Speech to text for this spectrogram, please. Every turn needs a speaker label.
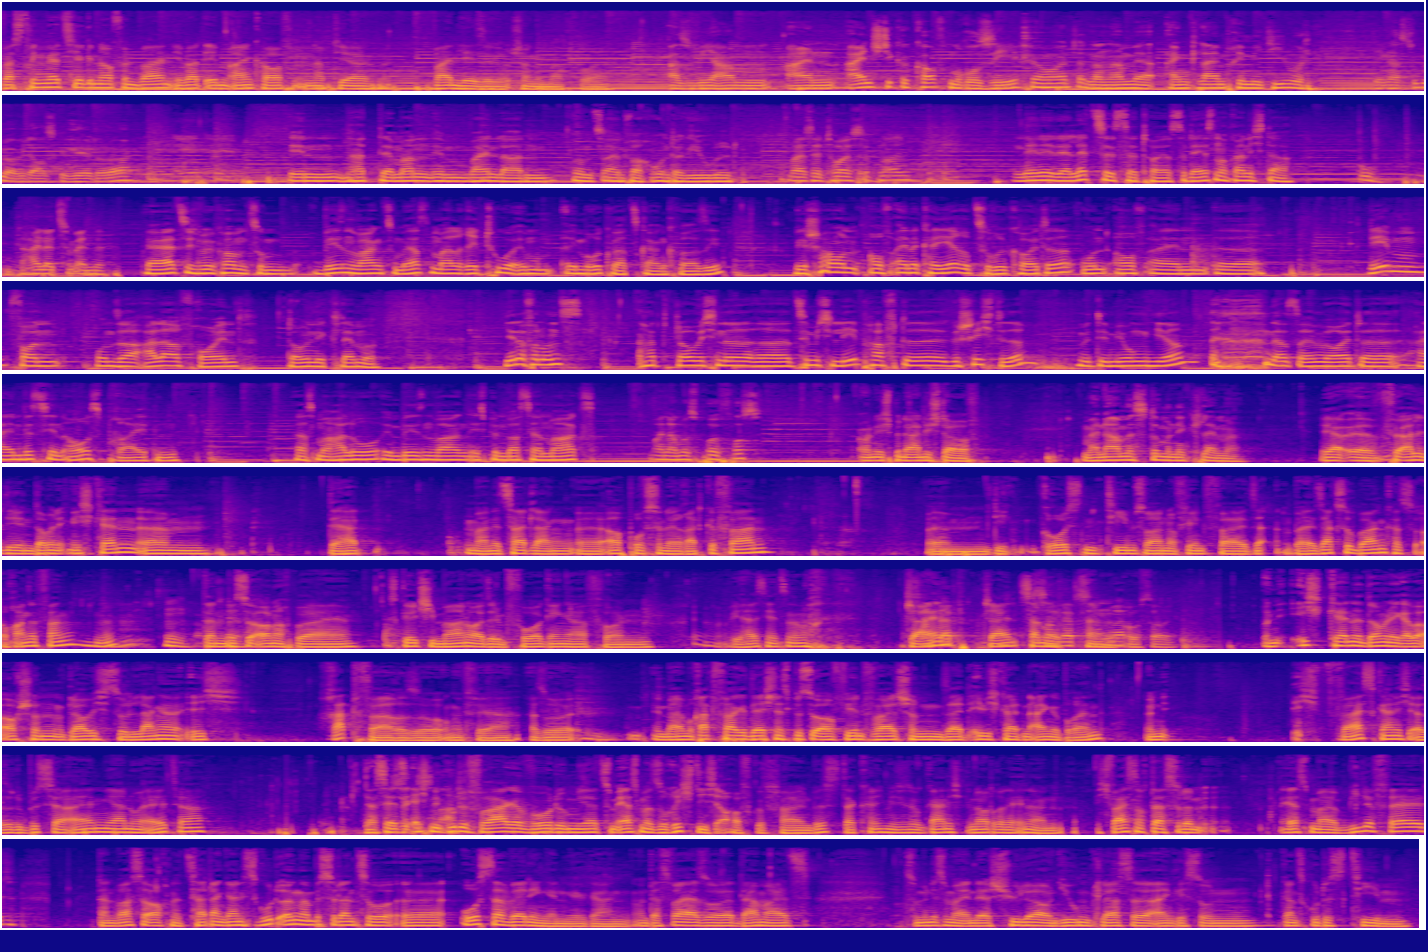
Speaker 1: Was trinken wir jetzt hier genau für einen Wein? Ihr wart eben einkaufen und habt ihr Weinlese schon gemacht vorher.
Speaker 2: Also wir haben einen Einstieg gekauft, einen Rosé für heute. Dann haben wir einen kleinen Primitivo. Den hast du, glaube ich, ausgewählt, oder?
Speaker 3: Den hat der Mann im Weinladen uns einfach untergejubelt.
Speaker 4: War das der teuerste von allen?
Speaker 3: Nee, nee, der letzte ist der teuerste. Der ist noch gar nicht da.
Speaker 4: Oh, der Highlight zum Ende.
Speaker 3: Ja, herzlich willkommen zum Besenwagen zum ersten Mal Retour im, im Rückwärtsgang quasi. Wir schauen auf eine Karriere zurück heute und auf ein äh, Leben von unser aller Freund Dominik Klemme. Jeder von uns hat, glaube ich, eine äh, ziemlich lebhafte Geschichte mit dem Jungen hier. Das werden wir heute ein bisschen ausbreiten. Erstmal Hallo im Besenwagen, ich bin Bastian Marx.
Speaker 4: Mein Name ist Paul Voss.
Speaker 1: Und ich bin Andi Stauf.
Speaker 2: Mein Name ist Dominik Klemme.
Speaker 1: Ja, äh, für alle, die den Dominik nicht kennen, ähm, der hat mal eine Zeit lang äh, auch professionell Rad gefahren. Ähm, die größten Teams waren auf jeden Fall Sa bei Saxo Bank, hast du auch angefangen. Ne?
Speaker 3: Hm,
Speaker 1: Dann
Speaker 3: okay.
Speaker 1: bist du auch noch bei Skill Shimano, also dem Vorgänger von, wie heißt die jetzt nochmal? Giant?
Speaker 4: Sunweb.
Speaker 1: Giant? Sunweb.
Speaker 4: Sunweb,
Speaker 1: Sunweb.
Speaker 4: Sunweb.
Speaker 1: Oh, sorry. Und ich kenne Dominik aber auch schon, glaube ich, solange ich Rad fahre, so ungefähr. Also in meinem Radfahrgedächtnis bist du auf jeden Fall schon seit Ewigkeiten eingebrannt. Und ich weiß gar nicht, also du bist ja ein Jahr nur älter. Das ist jetzt echt eine gute Frage, wo du mir zum ersten Mal so richtig aufgefallen bist. Da kann ich mich so gar nicht genau dran erinnern. Ich weiß noch, dass du dann erstmal Bielefeld, dann warst du auch eine Zeit lang gar nicht so gut. Irgendwann bist du dann zu äh, Osterweddingen gegangen. Und das war ja so damals, zumindest mal in der Schüler- und Jugendklasse, eigentlich so ein ganz gutes Team.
